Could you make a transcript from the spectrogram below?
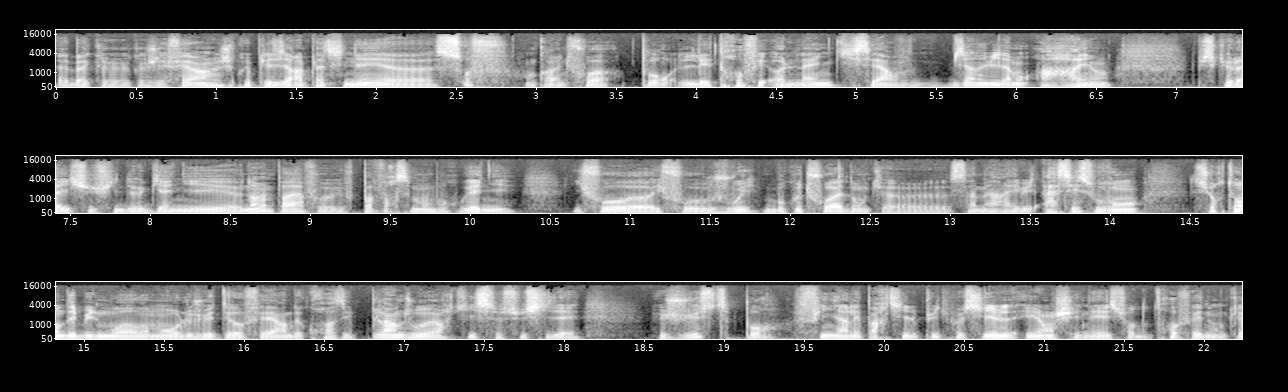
Eh ben, que, j'ai fait, hein. j'ai pris plaisir à platiner, euh, sauf encore une fois pour les trophées online qui servent bien évidemment à rien puisque là il suffit de gagner, euh, non même pas, il faut, faut pas forcément beaucoup gagner, il faut, euh, il faut jouer beaucoup de fois, donc ça m'est arrivé assez souvent, surtout en début de mois au moment où le jeu était offert, de croiser plein de joueurs qui se suicidaient juste pour finir les parties le plus vite possible et enchaîner sur d'autres trophées, donc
